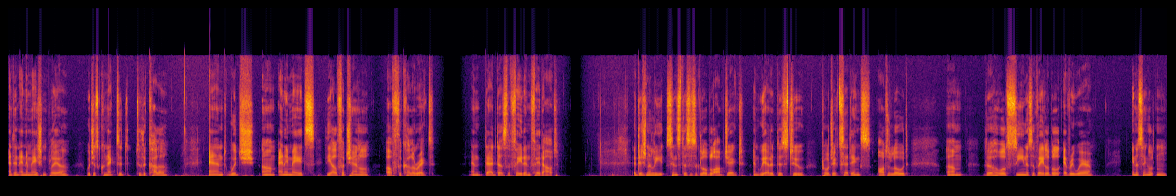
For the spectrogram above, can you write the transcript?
and an animation player which is connected to the color and which um, animates the alpha channel of the color rect and that does the fade in fade out. Additionally, since this is a global object and we added this to project settings autoload, um, the whole scene is available everywhere in a singleton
